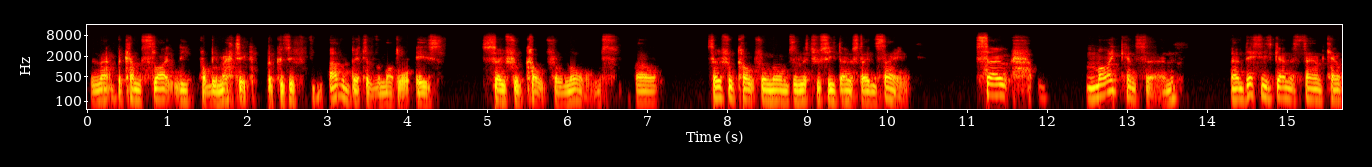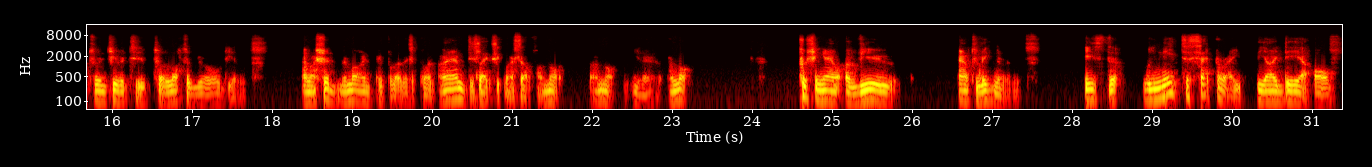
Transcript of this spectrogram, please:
then that becomes slightly problematic because if the other bit of the model is social cultural norms, well, social cultural norms of literacy don't stay the same. So, my concern, and this is going to sound counterintuitive to a lot of your audience, and I should remind people at this point, I am dyslexic myself. I'm not, I'm not, you know, I'm not pushing out a view out of ignorance, is that we need to separate the idea of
